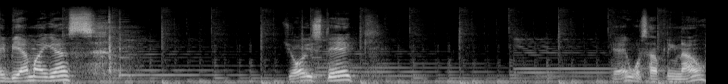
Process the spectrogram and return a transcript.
IBM, I guess. Joystick. Okay, what's happening now?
